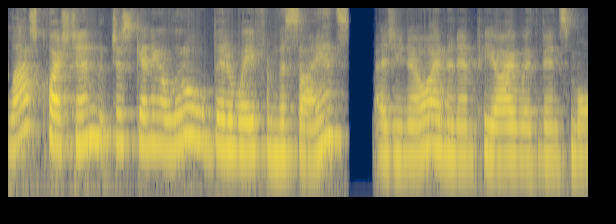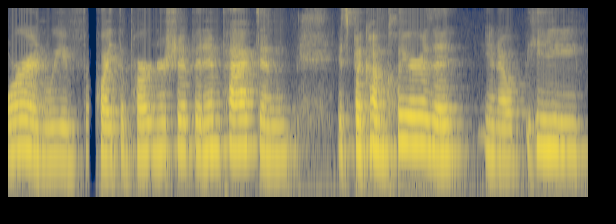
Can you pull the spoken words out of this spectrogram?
Last question, just getting a little bit away from the science. As you know, I'm an MPI with Vince Mor, and we've quite the partnership at Impact, and it's become clear that you know he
